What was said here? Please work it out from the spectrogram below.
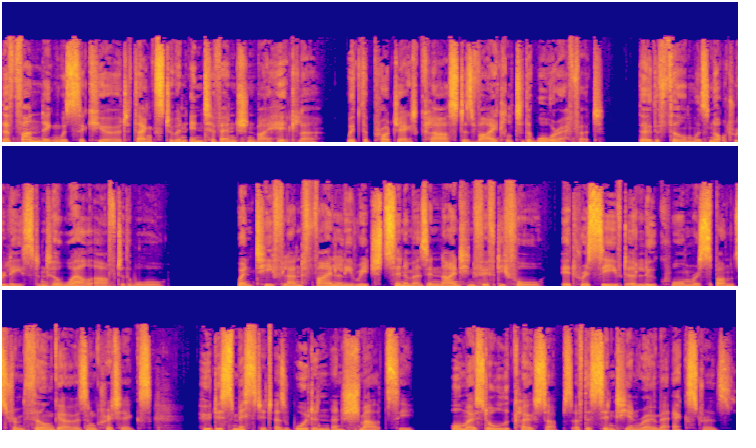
The funding was secured thanks to an intervention by Hitler, with the project classed as vital to the war effort, though the film was not released until well after the war. When Tiefland finally reached cinemas in 1954, it received a lukewarm response from filmgoers and critics, who dismissed it as wooden and schmaltzy almost all the close ups of the Sinti and Roma extras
